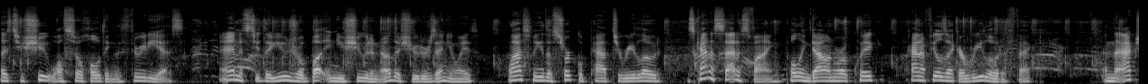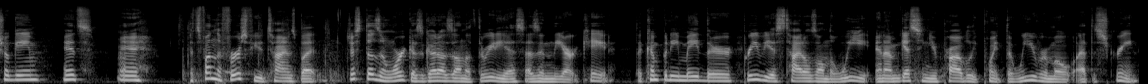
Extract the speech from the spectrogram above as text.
lets you shoot while still holding the 3DS, and it's the usual button you shoot in other shooters anyways. Lastly, the circle pad to reload is kind of satisfying, pulling down real quick kind of feels like a reload effect. And the actual game, it's eh. It's fun the first few times, but just doesn't work as good as on the 3DS as in the arcade. The company made their previous titles on the Wii, and I'm guessing you probably point the Wii remote at the screen.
